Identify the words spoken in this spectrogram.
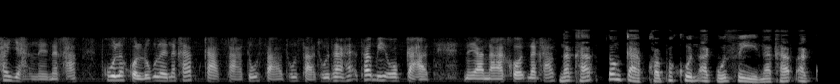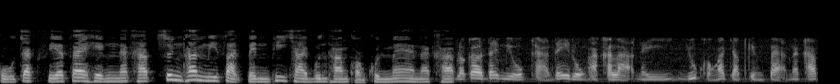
พยันเลยนะครับพูดแล้วขนลุกเลยนะครับกราบสาธุสาธุสาธุนะฮะถ้ามีโอกาสในอนาคตนะครับนะครับ ต้องกราบขอบพระคุณอากูสี่นะครับอากูจักเสียแซ่เฮงนะครับ ซึ่งท่านมีศักดิ์เป็นพี่ชายบุญธรรมของคุณแม่นะครับ แล้วก็ได้มีโอกาสได้ลงอักขระในยุคของอาจับเก่งแปะนะครับ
